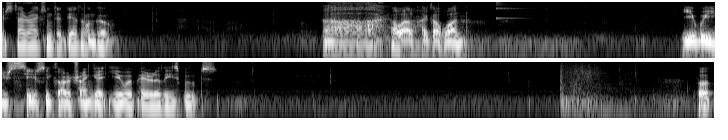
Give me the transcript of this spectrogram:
Which direction did the other one go? I don't know. Ah, oh well, I got one. You, we seriously gotta try and get you a pair of these boots. Oh,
